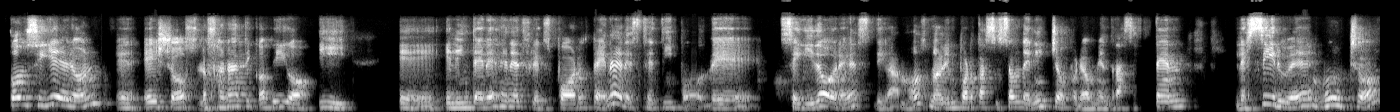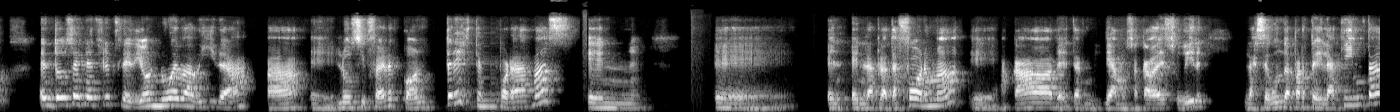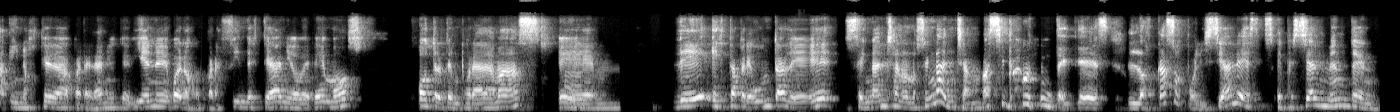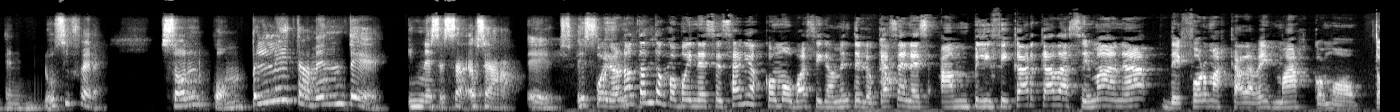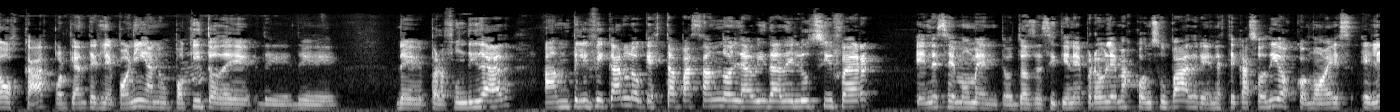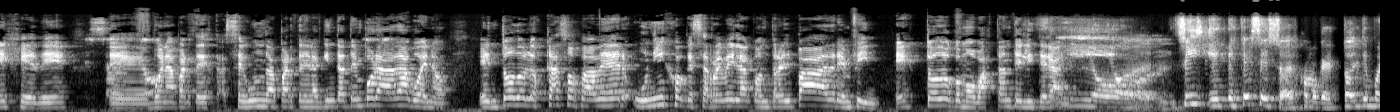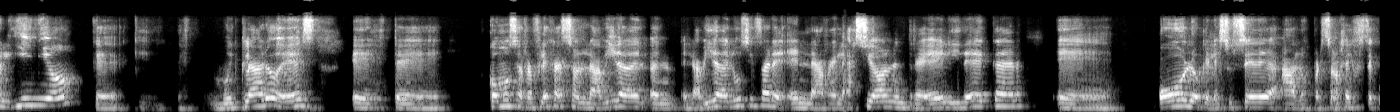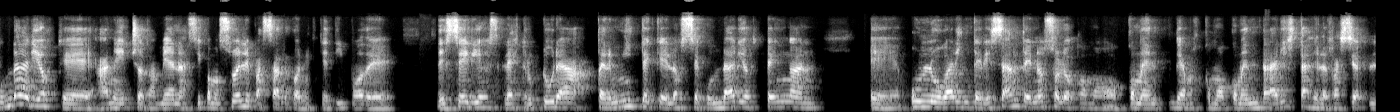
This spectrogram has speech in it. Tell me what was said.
consiguieron, eh, ellos, los fanáticos digo, y eh, el interés de Netflix por tener ese tipo de seguidores, digamos, no le importa si son de nicho, pero mientras estén, les sirve mucho. Entonces Netflix le dio nueva vida a eh, Lucifer con tres temporadas más en, en, la plataforma, eh, acaba, de, digamos, acaba de subir la segunda parte de la quinta y nos queda para el año que viene, bueno, para fin de este año veremos otra temporada más. Ah. Eh, de esta pregunta de se enganchan o no se enganchan, básicamente, que es los casos policiales, especialmente en, Lucifer, son completamente innecesarios. O sea, es, bueno, no tanto como innecesarios, como básicamente lo que hacen es amplificar cada semana de formas cada vez más como toscas, porque antes le ponían un poquito de, de profundidad, amplificar lo que está pasando en la vida de Lucifer en ese momento. Entonces, si tiene problemas con su padre, en este caso Dios, como es el eje de eh, buena parte de esta segunda parte de la quinta temporada, bueno, en todos los casos va a haber un hijo que se revela contra el padre, en fin, es todo como bastante literal. Sí, es, que es eso, es como que todo el tiempo el guiño, que, es muy claro, es este, cómo se refleja eso en la vida de, en, la vida de Lucifer, en la relación entre él y Decker. Eh, o lo que le sucede a los personajes secundarios que han hecho también, así como suele pasar con este tipo de, series, la estructura permite que los secundarios tengan eh, un lugar interesante, no solo como, digamos, como comentaristas de la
